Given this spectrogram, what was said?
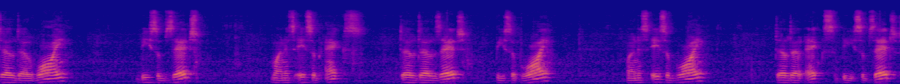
del del y b sub z minus a sub x del del z b sub y minus a sub y del del x b sub z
